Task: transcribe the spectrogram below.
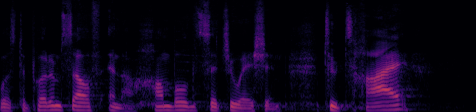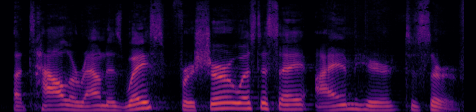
was to put himself in a humbled situation. To tie a towel around his waist for sure was to say, I am here to serve.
